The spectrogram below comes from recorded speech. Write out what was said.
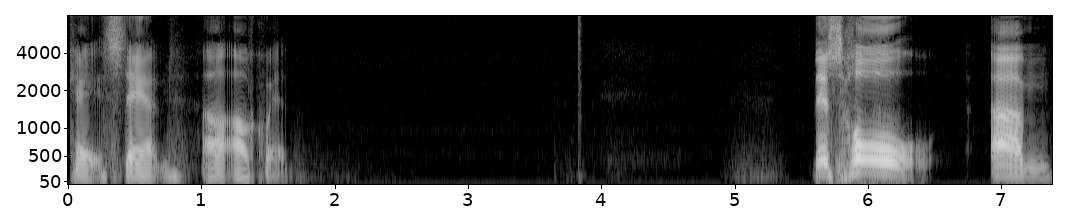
Okay, stand. I'll, I'll quit. This whole, um,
